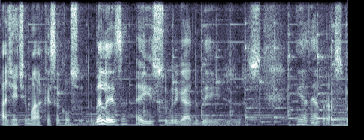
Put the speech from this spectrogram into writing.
a gente marca essa consulta. Beleza? É isso. Obrigado, beijos e até a próxima.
